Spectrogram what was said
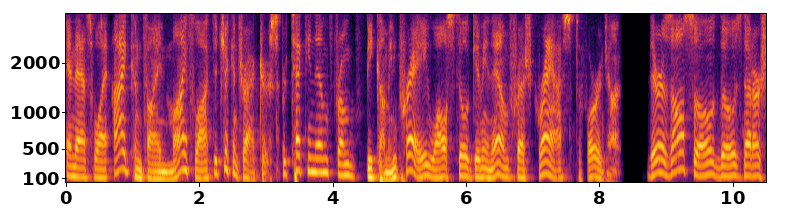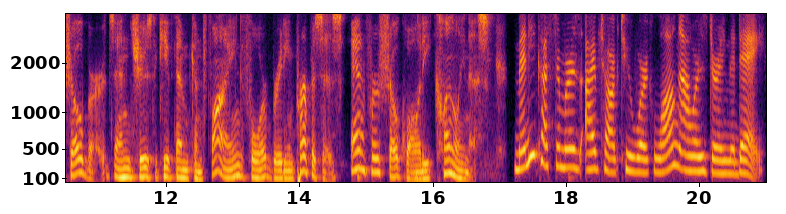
And that's why I confine my flock to chicken tractors, protecting them from becoming prey while still giving them fresh grass to forage on. There is also those that are show birds and choose to keep them confined for breeding purposes and for show quality cleanliness. Many customers I've talked to work long hours during the day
